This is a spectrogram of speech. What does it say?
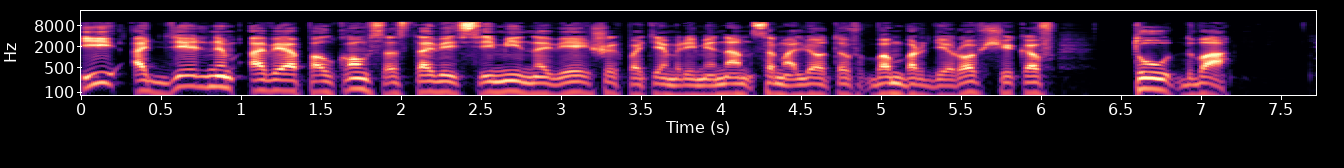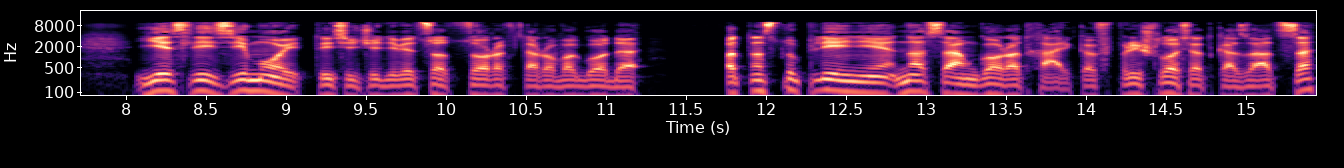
и отдельным авиаполком в составе семи новейших по тем временам самолетов-бомбардировщиков Ту-2. Если зимой 1942 года от наступления на сам город Харьков пришлось отказаться,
